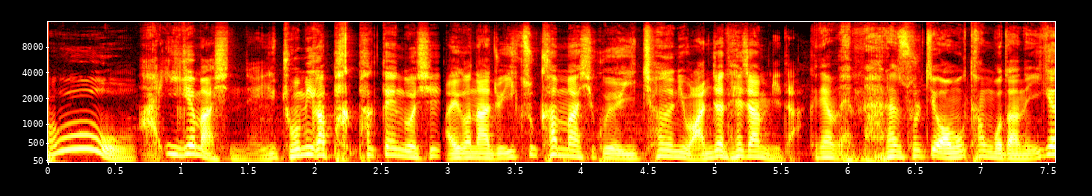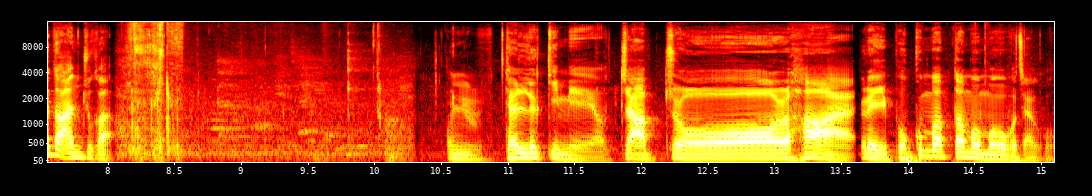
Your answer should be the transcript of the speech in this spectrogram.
오, 아 이게 맛있네. 이 조미가 팍팍 된 것이. 아 이건 아주 익숙한 맛이고요. 2,000원이 완전 해자입니다. 그냥 웬만한 술집 어묵탕보다는 이게 더 안주가 음, 될 느낌이에요. 짭쫄할. 그래 이 볶음밥도 한번 먹어보자고.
